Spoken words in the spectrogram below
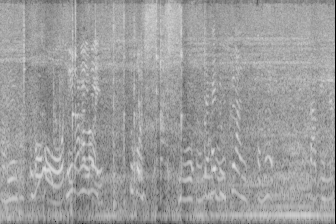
เอาเองค่ะโอ้โห นี่นี่นี่ทุกคน จะให้ดูเครื่องของแม่ตำเองนะ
